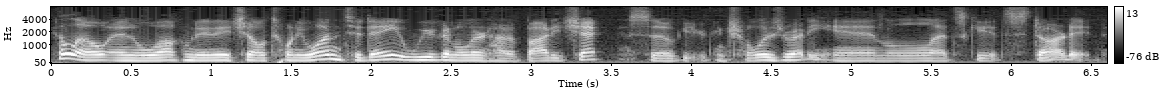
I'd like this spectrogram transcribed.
Hello and welcome to NHL 21. Today we're going to learn how to body check, so get your controllers ready and let's get started.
